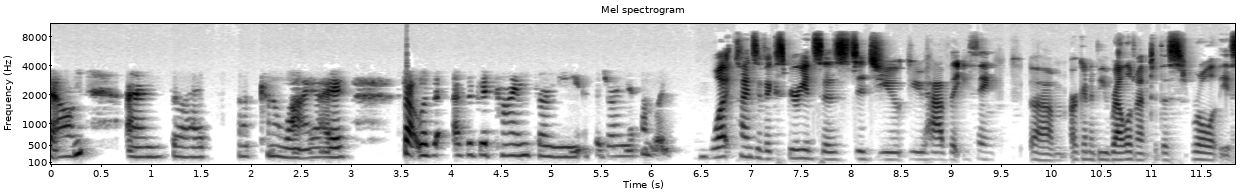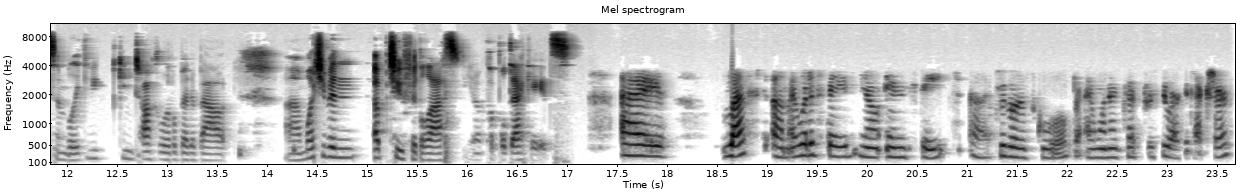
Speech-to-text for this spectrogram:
town. And so that's, that's kind of why I thought was as a good time for me to join the assembly. What kinds of experiences did you do you have that you think um, are going to be relevant to this role at the assembly. Can you can you talk a little bit about um, what you've been up to for the last you know couple decades? I left. Um, I would have stayed, you know, in state uh, to go to school, but I wanted to pursue architecture.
